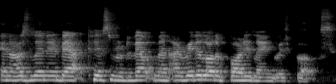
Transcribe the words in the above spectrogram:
and I was learning about personal development. I read a lot of body language books.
